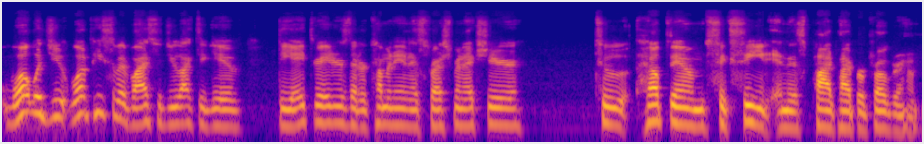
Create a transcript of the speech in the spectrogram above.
what would you what piece of advice would you like to give the eighth graders that are coming in as freshmen next year to help them succeed in this Pied Piper program?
